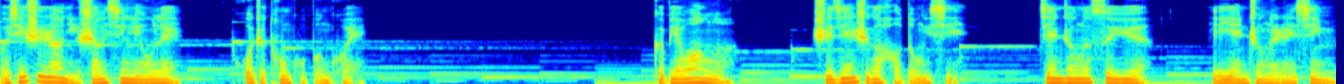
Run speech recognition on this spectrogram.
有些事让你伤心流泪，或者痛苦崩溃。可别忘了，时间是个好东西，见证了岁月，也验证了人心。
